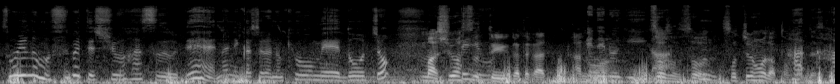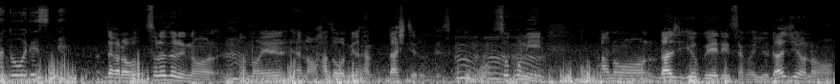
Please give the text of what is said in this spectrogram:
そういうのも全て周波数で何かしらの共鳴同調まあ周波数という方があのエネルギーが。そうそうそう、うん。そっちの方だと思はうんですけ波ど動ですね。だからそれぞれの,、ん。あのえあの波動を皆さん出してるんですけども、うんうんうん。そこにあのラジよくエリーさんが言うラジオの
